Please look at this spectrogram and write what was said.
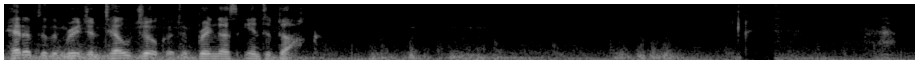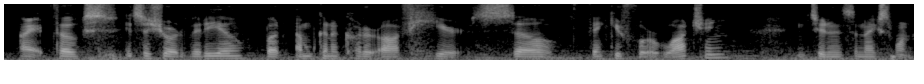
Head up to the bridge and tell Joker to bring us into dock. Alright folks, it's a short video, but I'm gonna cut it off here. So, thank you for watching, and tune in to the next one.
